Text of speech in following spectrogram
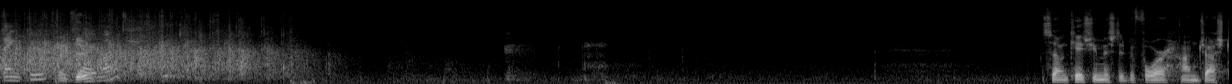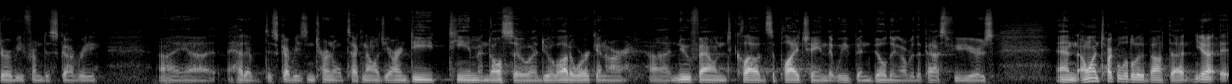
Thank you Thank you. So in case you missed it before, I'm Josh Derby from Discovery. I uh, head up Discovery's internal technology R&D team and also uh, do a lot of work in our uh, newfound cloud supply chain that we've been building over the past few years. And I want to talk a little bit about that. You know,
